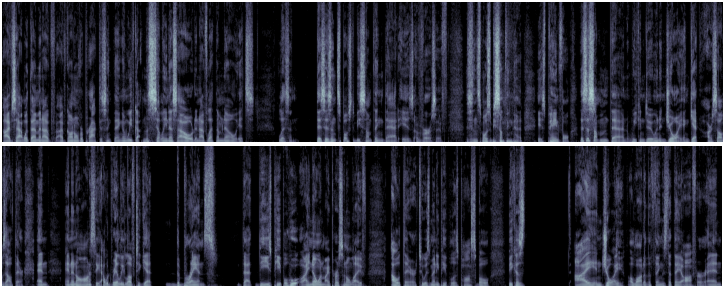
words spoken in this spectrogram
I've sat with them and I've I've gone over practicing thing and we've gotten the silliness out and I've let them know it's listen, this isn't supposed to be something that is aversive. This isn't supposed to be something that is painful. This is something that we can do and enjoy and get ourselves out there. And and in all honesty, I would really love to get the brands that these people who I know in my personal life out there to as many people as possible because I enjoy a lot of the things that they offer. And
